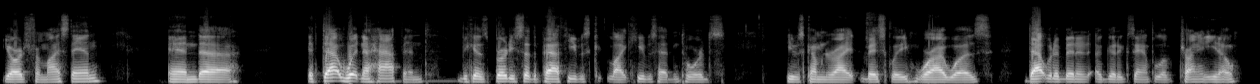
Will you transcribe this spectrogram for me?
yards from my stand, and uh, if that wouldn't have happened, because Brody said the path he was like he was heading towards, he was coming right basically where I was that would have been a, good example of trying to, you know,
